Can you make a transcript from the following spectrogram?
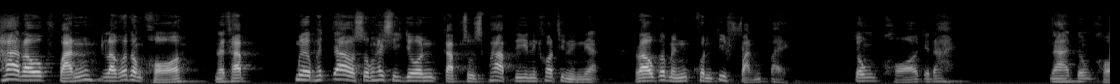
ถ้าเราฝันเราก็ต้องขอนะครับ เมื่อพระเจ้าทรงให้สิโยนกลับสู่สภาพดีในข้อที่หนึ่งเนี่ย เราก็เป็นคนที่ฝันไป จงขอจะได้นะจงขอ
